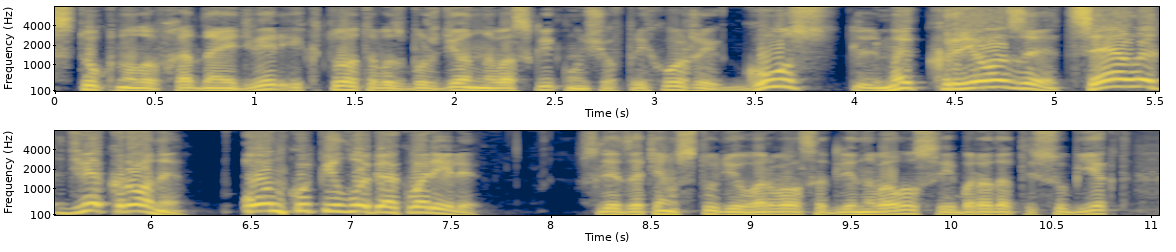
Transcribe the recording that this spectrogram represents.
Стукнула входная дверь, и кто-то возбужденно воскликнул еще в прихожей. «Густль, мы крёзы! Целых две кроны! Он купил обе акварели!» Вслед за тем в студию ворвался длинноволосый и бородатый субъект —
